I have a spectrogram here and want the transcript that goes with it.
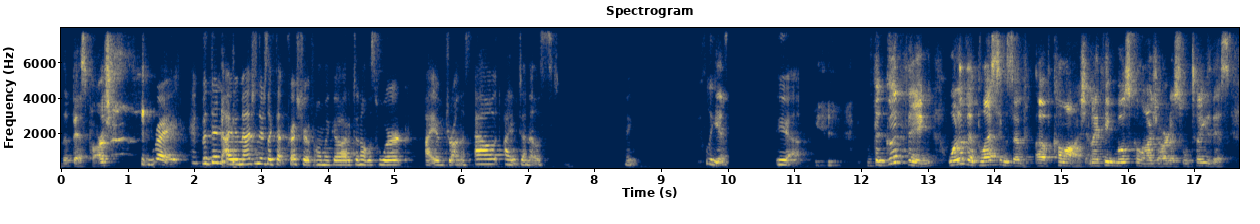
the best part right but then i imagine there's like that pressure of oh my god i've done all this work i have drawn this out i have done this like please yeah. yeah. the good thing one of the blessings of, of collage and i think most collage artists will tell you this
